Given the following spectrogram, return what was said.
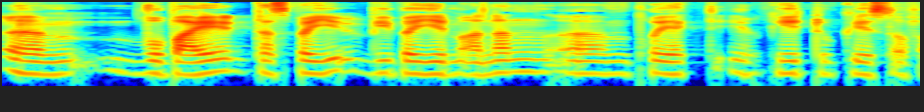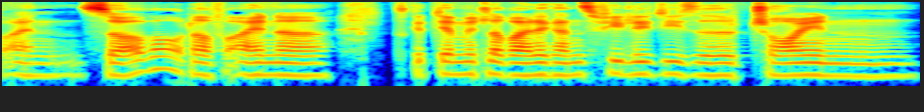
Ähm, wobei das bei, wie bei jedem anderen ähm, Projekt geht, du gehst auf einen Server oder auf eine, es gibt ja mittlerweile ganz viele diese Join,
